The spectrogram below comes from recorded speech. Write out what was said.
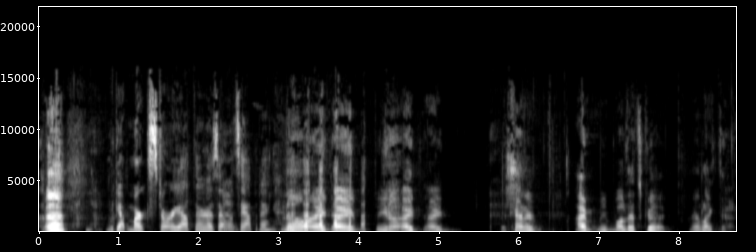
Huh? We got Mark's story out there. Is that what's happening? No, I, I, you know, I, I kind of, I, well, that's good. I like that.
